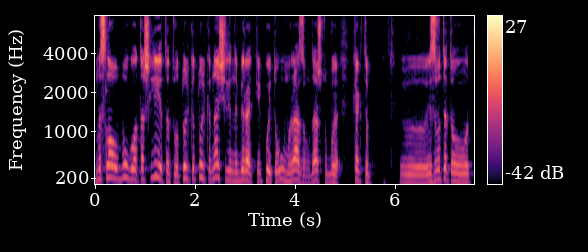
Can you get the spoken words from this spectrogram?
Мы, слава богу, отошли от этого, только-только начали набирать какой-то ум, разум, да, чтобы как-то э, из вот этого вот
